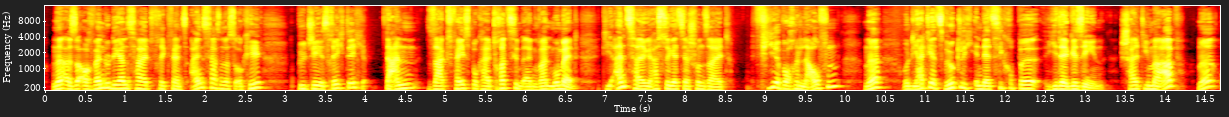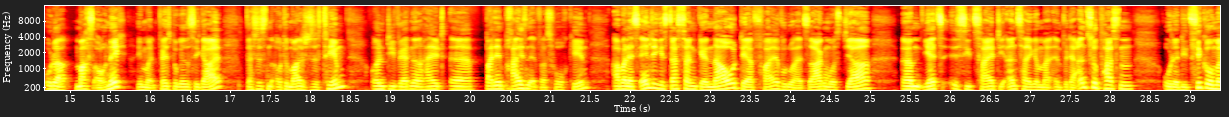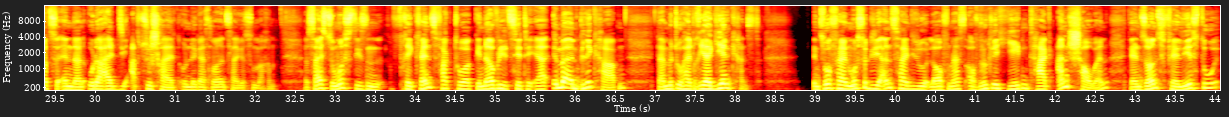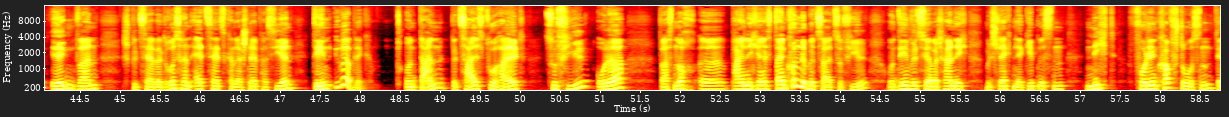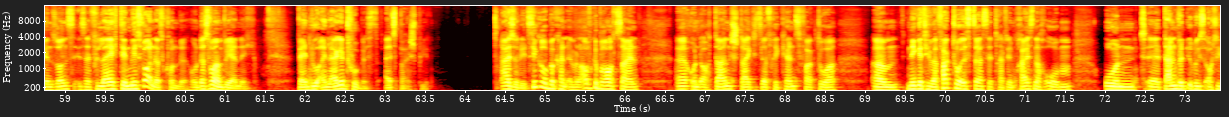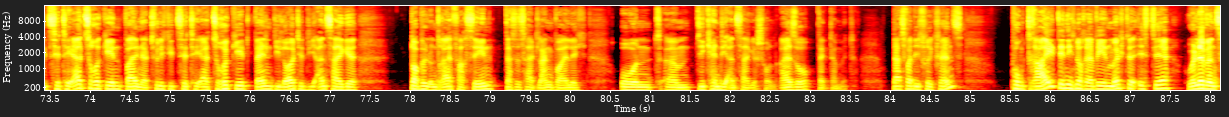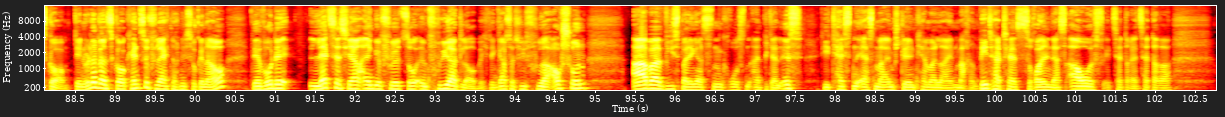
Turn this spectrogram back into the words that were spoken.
Ne? Also auch wenn du die ganze Zeit Frequenz 1 hast und sagst, okay, Budget ist richtig, dann sagt Facebook halt trotzdem irgendwann, Moment, die Anzeige hast du jetzt ja schon seit vier Wochen laufen, ne? Und die hat jetzt wirklich in der Zielgruppe jeder gesehen. Schalt die mal ab, ne? Oder mach's auch nicht. Ich meine, Facebook ist es egal. Das ist ein automatisches System und die werden dann halt äh, bei den Preisen etwas hochgehen. Aber letztendlich ist das dann genau der Fall, wo du halt sagen musst, ja, ähm, jetzt ist die Zeit, die Anzeige mal entweder anzupassen oder die Zielgruppe mal zu ändern oder halt sie abzuschalten und eine ganz neue Anzeige zu machen. Das heißt, du musst diesen Frequenzfaktor genau wie die CTR immer im Blick haben, damit du halt reagieren kannst. Insofern musst du dir die Anzeigen, die du laufen hast, auch wirklich jeden Tag anschauen, denn sonst verlierst du irgendwann, speziell bei größeren Adsets kann das schnell passieren, den Überblick. Und dann bezahlst du halt zu viel oder was noch äh, peinlicher ist, dein Kunde bezahlt zu viel und den willst du ja wahrscheinlich mit schlechten Ergebnissen nicht vor den Kopf stoßen, denn sonst ist er vielleicht demnächst woanders Kunde. Und das wollen wir ja nicht, wenn du eine Agentur bist, als Beispiel. Also die Zielgruppe kann irgendwann aufgebraucht sein äh, und auch dann steigt dieser Frequenzfaktor. Ähm, negativer Faktor ist das, der treibt den Preis nach oben. Und äh, dann wird übrigens auch die CTR zurückgehen, weil natürlich die CTR zurückgeht, wenn die Leute die Anzeige doppelt und dreifach sehen. Das ist halt langweilig. Und ähm, die kennen die Anzeige schon. Also weg damit. Das war die Frequenz. Punkt 3, den ich noch erwähnen möchte, ist der Relevance Score. Den Relevance Score kennst du vielleicht noch nicht so genau. Der wurde letztes Jahr eingeführt, so im Frühjahr, glaube ich. Den gab es natürlich früher auch schon. Aber wie es bei den ganzen großen Anbietern ist, die testen erstmal im stillen Kämmerlein, machen Beta-Tests, rollen das aus, etc. etc.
